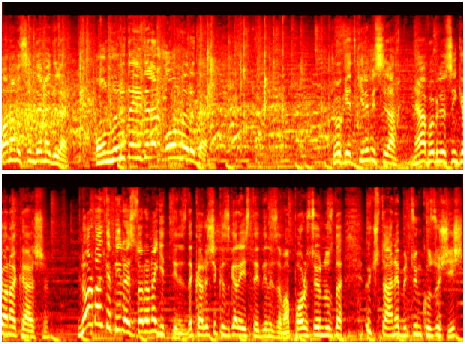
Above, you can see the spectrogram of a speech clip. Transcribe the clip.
bana mısın demediler. Onları da yediler onları da. Çok etkili bir silah. Ne yapabilirsin ki ona karşı? Normalde bir restorana gittiğinizde karışık ızgara istediğiniz zaman porsiyonunuzda 3 tane bütün kuzu şiş,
